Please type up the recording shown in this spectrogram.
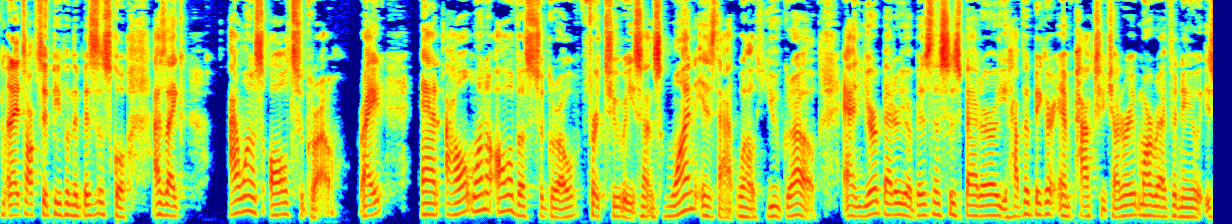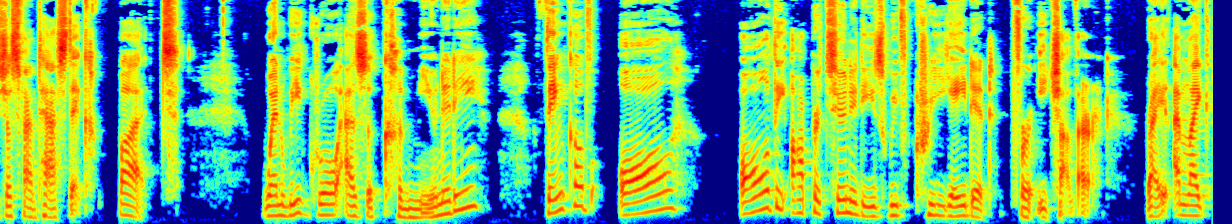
when I talk to people in the business school, I was like, I want us all to grow right? And I want all of us to grow for two reasons. One is that, well, you grow and you're better, your business is better, you have a bigger impact, you generate more revenue. It's just fantastic. But when we grow as a community, think of all, all the opportunities we've created for each other. Right. I'm like,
